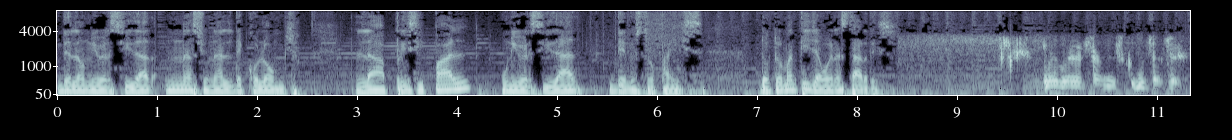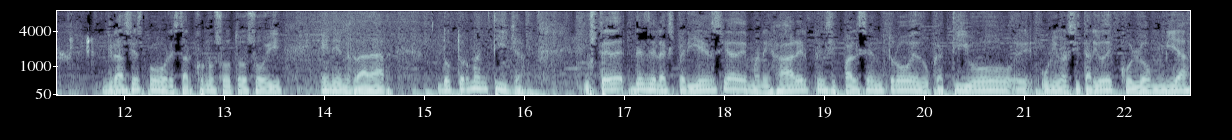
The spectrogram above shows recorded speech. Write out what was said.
de la Universidad Nacional de Colombia, la principal universidad de nuestro país. Doctor Mantilla, buenas tardes. Muy buenas tardes, ¿cómo estás? Gracias por estar con nosotros hoy en el radar. Doctor Mantilla, usted desde la experiencia de manejar el principal centro educativo eh, universitario de Colombia,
